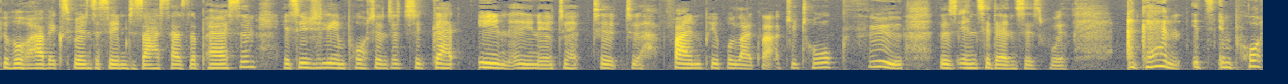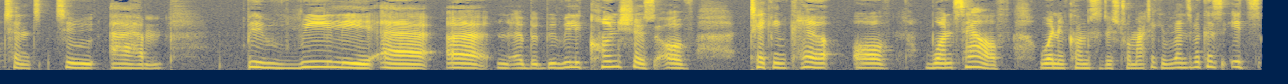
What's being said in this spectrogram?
people who have experienced the same disaster as the person. It's usually important to get in you know to to to find people like that to talk through those incidences with. Again it's important to um be really uh, uh be really conscious of taking care of oneself when it comes to these traumatic events because it's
